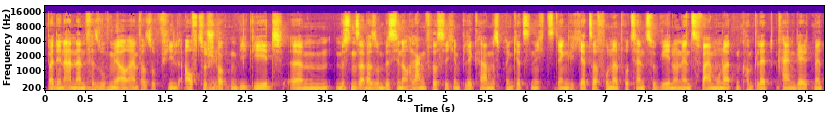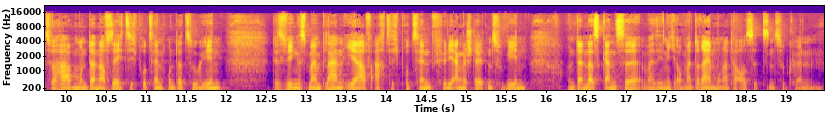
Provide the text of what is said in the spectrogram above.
Bei den anderen versuchen wir auch einfach so viel aufzustocken, wie geht, ähm, müssen es aber so ein bisschen auch langfristig im Blick haben. Es bringt jetzt nichts, denke ich, jetzt auf 100 Prozent zu gehen und in zwei Monaten komplett kein Geld mehr zu haben und dann auf 60 Prozent runterzugehen. Deswegen ist mein Plan eher auf 80 Prozent für die Angestellten zu gehen und dann das Ganze, weiß ich nicht, auch mal drei Monate aussitzen zu können.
